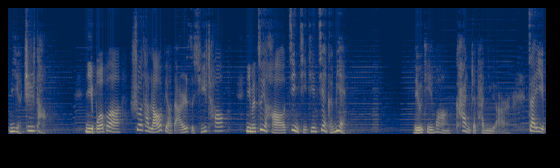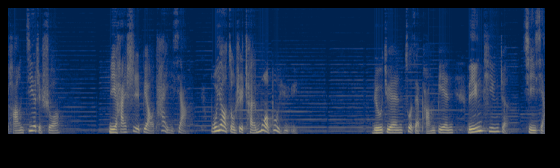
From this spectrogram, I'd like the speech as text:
你也知道。你伯伯说他老表的儿子徐超，你们最好近几天见个面。”刘天旺看着他女儿，在一旁接着说：“你还是表态一下，不要总是沉默不语。”刘娟坐在旁边聆听着，心想：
